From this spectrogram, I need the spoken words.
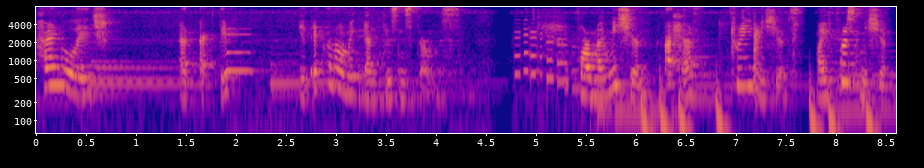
high knowledge, and active in economic and business terms. For my mission, I have three missions. My first mission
